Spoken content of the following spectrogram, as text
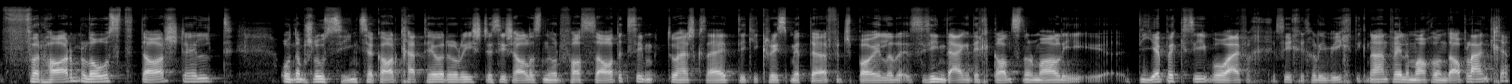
verharmlost darstellt Und am Schluss sind es ja gar keine Terroristen, es ist alles nur Fassade gewesen. Du hast gesagt, Digi Chris, wir dürfen Spoiler. Es sind eigentlich ganz normale Diebe gewesen, die einfach sich ein bisschen wichtig nehmen machen und ablenken.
